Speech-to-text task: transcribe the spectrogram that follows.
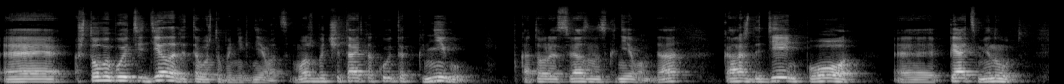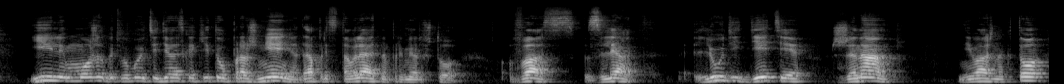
Э, что вы будете делать для того, чтобы не гневаться? Может быть, читать какую-то книгу, которая связана с гневом, да? Каждый день по э, 5 минут. Или, может быть, вы будете делать какие-то упражнения, да, представлять, например, что вас злят люди, дети, жена, неважно кто,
